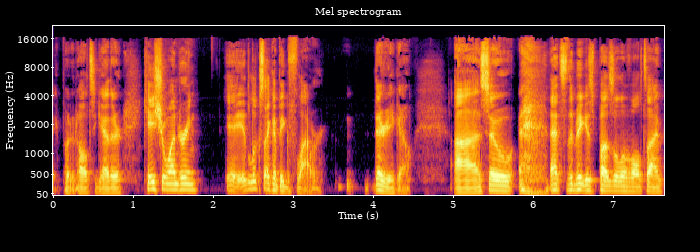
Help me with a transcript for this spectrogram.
They put it all together. In case you're wondering, it looks like a big flower. There you go. Uh, so that's the biggest puzzle of all time.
